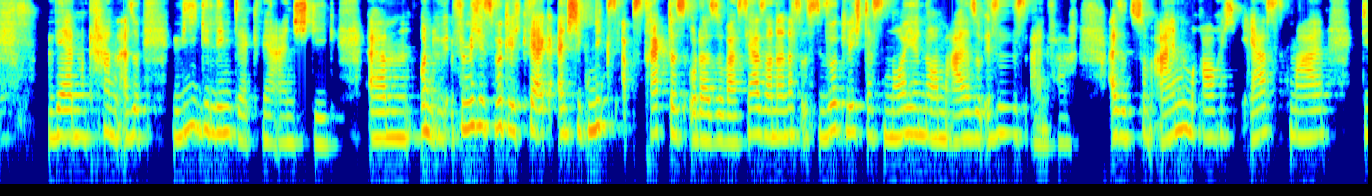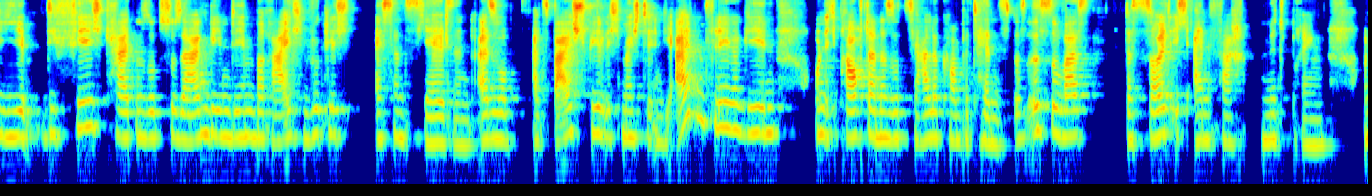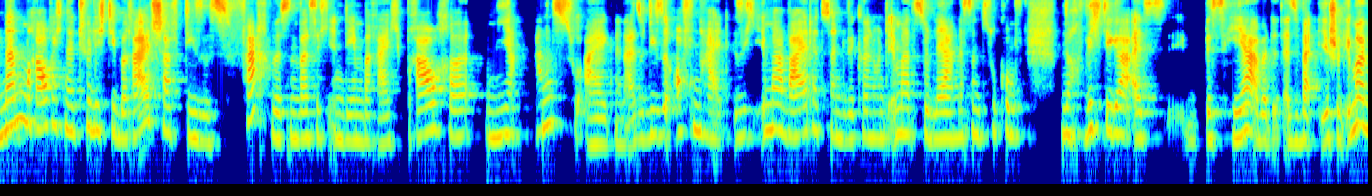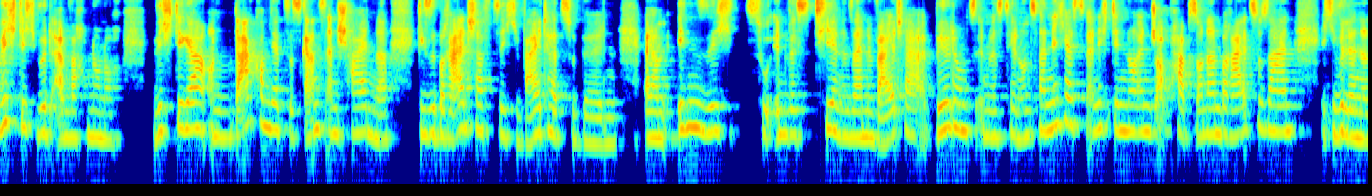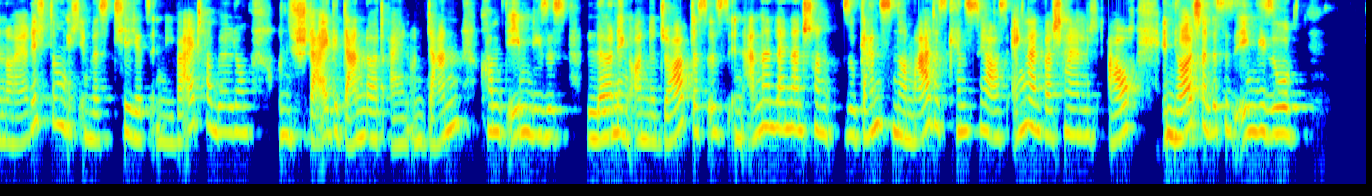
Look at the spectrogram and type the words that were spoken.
werden kann. Also wie gelingt der Quereinstieg? Ähm, und für mich ist wirklich Quereinstieg nichts Abstraktes oder sowas, ja, sondern das ist wirklich das neue Normal. So ist es einfach. Also zum einen brauche ich erstmal die, die Fähigkeiten sozusagen, die in dem Bereich wirklich essentiell sind. Also als Beispiel, ich möchte in die Altenpflege gehen und ich brauche da eine soziale Kompetenz. Das ist sowas, das sollte ich einfach mitbringen. Und dann brauche ich natürlich die Bereitschaft, dieses Fachwissen, was ich in dem Bereich brauche, mir anzueignen. Also diese Offenheit, sich immer weiterzuentwickeln und immer zu lernen, ist in Zukunft noch wichtiger als bisher. Aber also war schon immer wichtig, wird einfach nur noch wichtiger. Und da kommt jetzt das ganz Entscheidende, diese Bereitschaft, sich weiterzubilden, ähm, in sich zu investieren, in seine Weiterbildung zu investieren. Und zwar nicht erst, wenn ich den neuen Job habe, sondern bereit zu sein, ich will in eine neue Richtung, ich investiere jetzt in die Weiterbildung und steige dann dort ein. Und dann kommt eben dieses Learning on the Job. Das ist in anderen Ländern schon so ganz normal. Das kennst du ja aus England wahrscheinlich auch. In Deutschland ist es irgendwie so,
